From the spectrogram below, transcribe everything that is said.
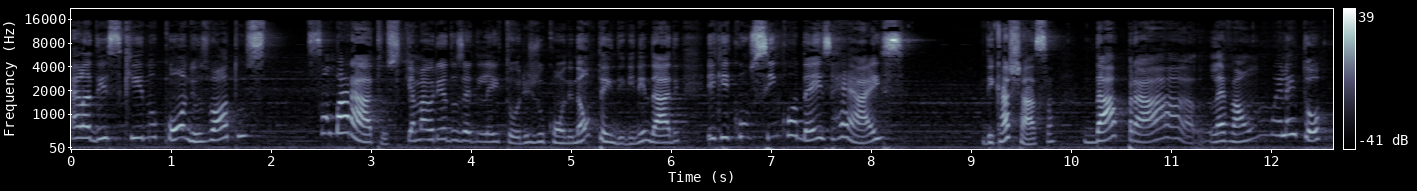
Ela diz que no Conde os votos são baratos, que a maioria dos eleitores do Conde não tem dignidade e que com 5 ou 10 reais de cachaça dá para levar um eleitor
